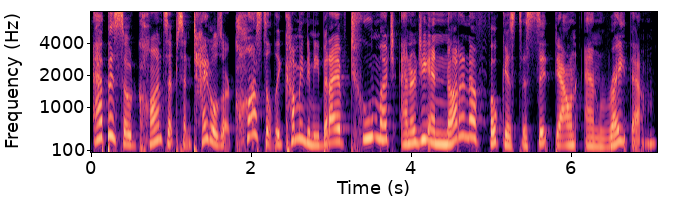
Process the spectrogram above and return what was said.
episode concepts and titles are constantly coming to me, but I have too much energy and not enough focus to sit down and write them.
